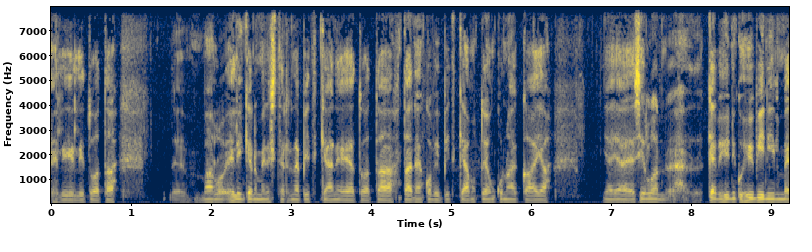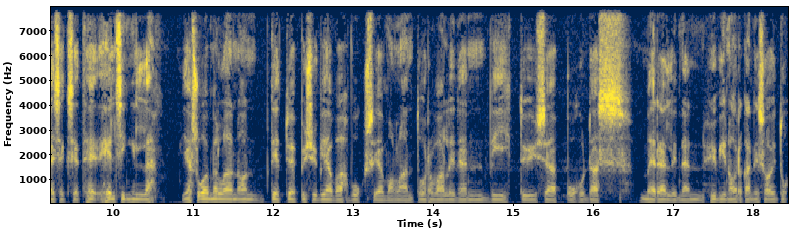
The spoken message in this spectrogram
Eli, eli tuota, mä olen ollut elinkeinoministerinä pitkään, ja, tuota, tai näin kovin pitkään, mutta jonkun aikaa, ja ja, ja, ja silloin kävi niin kuin hyvin ilmeiseksi, että Helsingillä ja Suomella on, on tiettyjä pysyviä vahvuuksia. Me ollaan turvallinen, viihtyisä, puhdas, merellinen, hyvin organisoitu,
